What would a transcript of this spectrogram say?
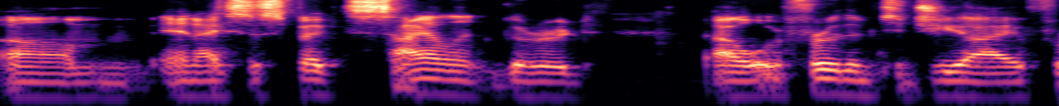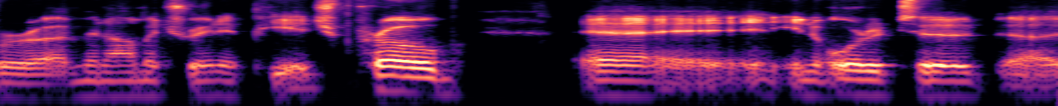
um, and I suspect silent GERD, I will refer them to GI for a manometry and a pH probe uh, in, in, order to uh,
